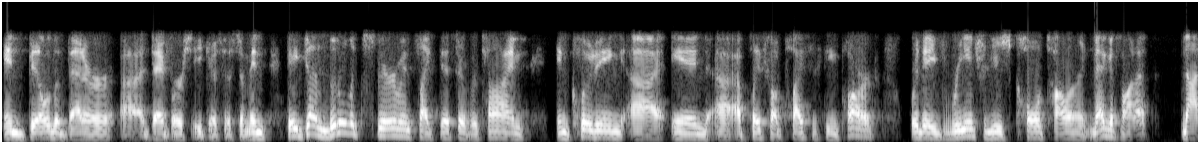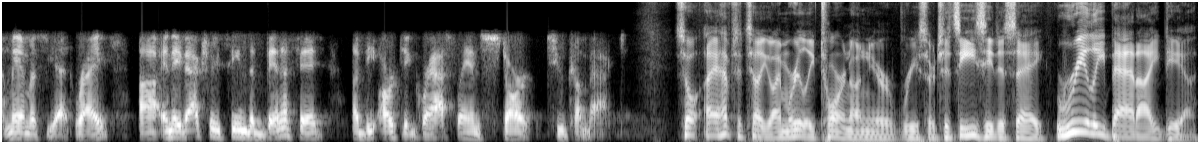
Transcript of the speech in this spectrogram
and build a better uh, diverse ecosystem. And they've done little experiments like this over time including uh, in uh, a place called Pleistocene Park, where they've reintroduced cold tolerant megafauna, not mammoths yet, right? Uh, and they've actually seen the benefit of the Arctic grasslands start to come back. So I have to tell you, I'm really torn on your research. It's easy to say, really bad idea,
